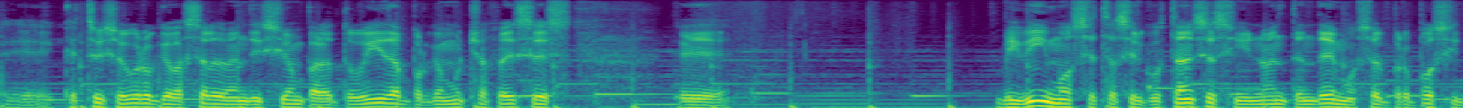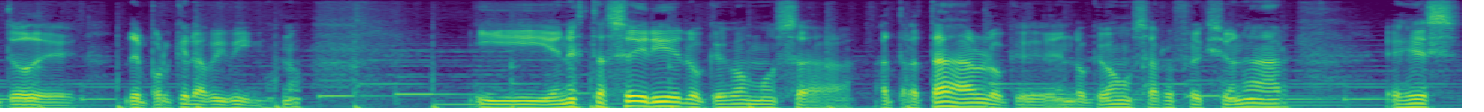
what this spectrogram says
eh, que estoy seguro que va a ser de bendición para tu vida, porque muchas veces eh, vivimos estas circunstancias y no entendemos el propósito de, por qué las vivimos, Y en esta serie lo que vamos a, tratar, lo que, en lo que vamos a reflexionar, es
